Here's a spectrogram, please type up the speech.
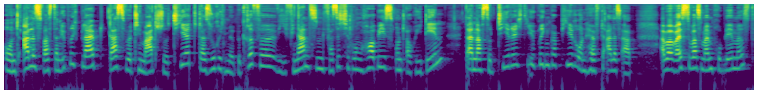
Und alles, was dann übrig bleibt, das wird thematisch sortiert. Da suche ich mir Begriffe wie Finanzen, Versicherung, Hobbys und auch Ideen. Danach sortiere ich die übrigen Papiere und hefte alles ab. Aber weißt du, was mein Problem ist?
